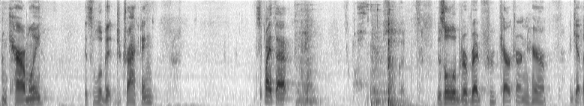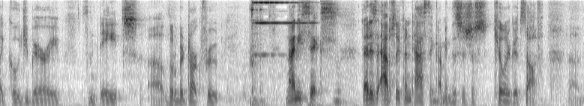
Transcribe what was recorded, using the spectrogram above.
and caramelly. It's a little bit detracting. Despite that, oh, so good. There's a little bit of red fruit character in here. I get like goji berry, some dates, uh, a little bit dark fruit. 96. That is absolutely fantastic. I mean, this is just killer good stuff. Um,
